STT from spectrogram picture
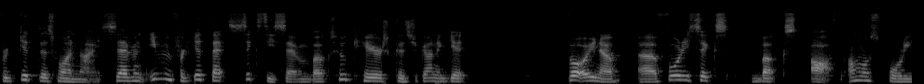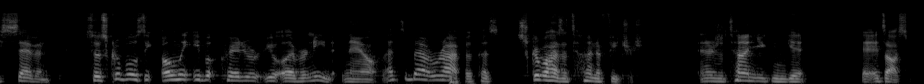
forget this 197. Even forget that 67 bucks. Who cares? Because you're gonna get for you know uh 46 bucks off, almost 47. So Sqribble is the only ebook creator you'll ever need. Now that's about right because Sqribble has a ton of features, and there's a ton you can get. It's awesome.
